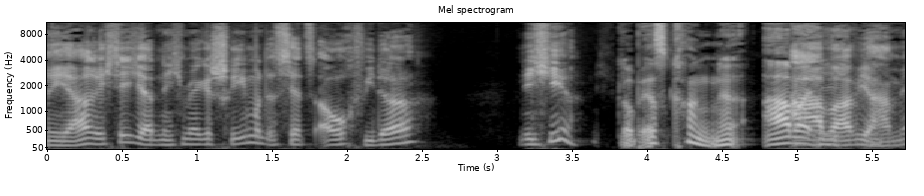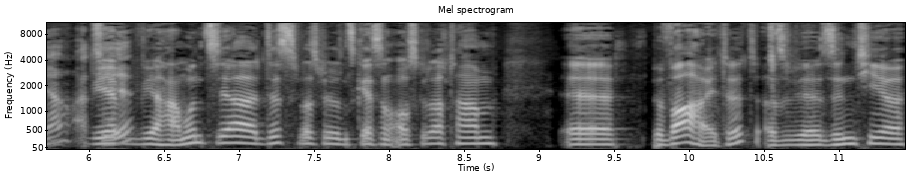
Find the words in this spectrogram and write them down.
Ja, richtig, er hat nicht mehr geschrieben und ist jetzt auch wieder nicht hier. Ich glaube, er ist krank, ne? Aber, Aber wir haben ja, erzähl. wir, wir haben uns ja das, was wir uns gestern ausgedacht haben, äh, bewahrheitet. Also wir sind hier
